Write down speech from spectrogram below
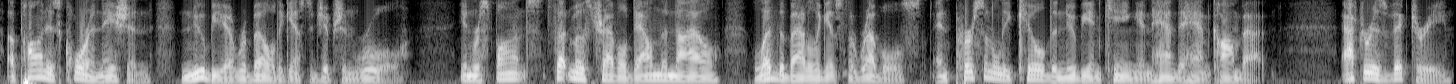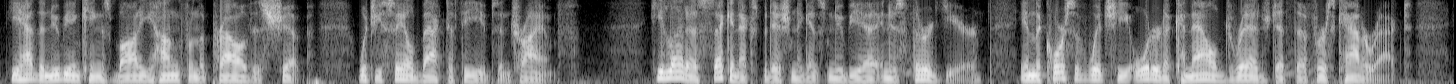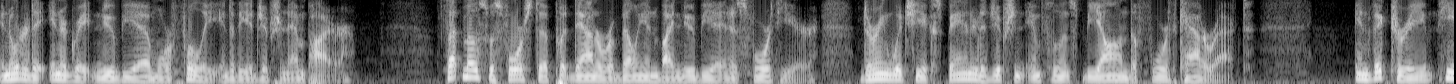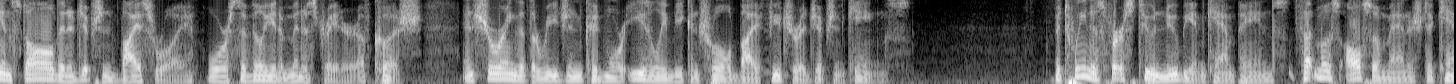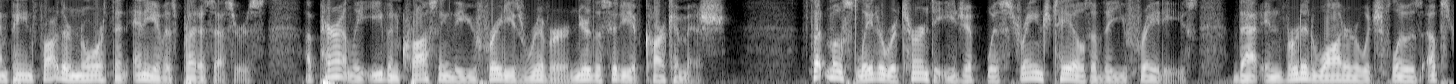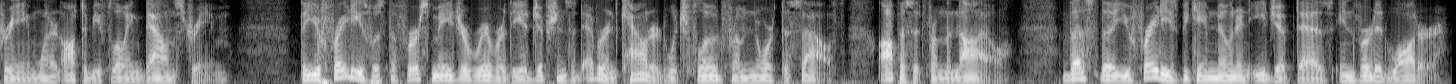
Upon his coronation, Nubia rebelled against Egyptian rule. In response, Thutmose traveled down the Nile, led the battle against the rebels, and personally killed the Nubian king in hand-to-hand combat. After his victory, he had the Nubian king's body hung from the prow of his ship, which he sailed back to Thebes in triumph. He led a second expedition against Nubia in his third year, in the course of which he ordered a canal dredged at the First Cataract, in order to integrate Nubia more fully into the Egyptian Empire. Thutmose was forced to put down a rebellion by Nubia in his fourth year, during which he expanded Egyptian influence beyond the Fourth Cataract. In victory, he installed an Egyptian viceroy, or civilian administrator, of Kush, ensuring that the region could more easily be controlled by future Egyptian kings. Between his first two Nubian campaigns, Thutmose also managed to campaign farther north than any of his predecessors, apparently even crossing the Euphrates River near the city of Carchemish. Thutmose later returned to Egypt with strange tales of the Euphrates, that inverted water which flows upstream when it ought to be flowing downstream. The Euphrates was the first major river the Egyptians had ever encountered which flowed from north to south, opposite from the Nile. Thus, the Euphrates became known in Egypt as inverted water.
